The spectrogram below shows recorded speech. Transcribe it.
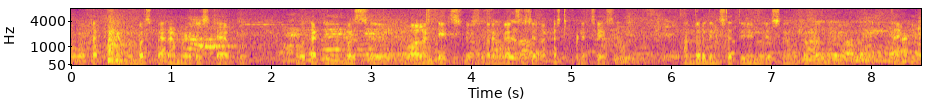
ఒక thirty five members paramedical staff ఒక థర్టీ మెంబర్స్ వాలంటీర్స్ అందరం కలిసి చాలా కష్టపడి చేసి అందరూ దీన్ని సద్వినియోగం చేసినందుకు ఆనందంగా ఉంది. Thank you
